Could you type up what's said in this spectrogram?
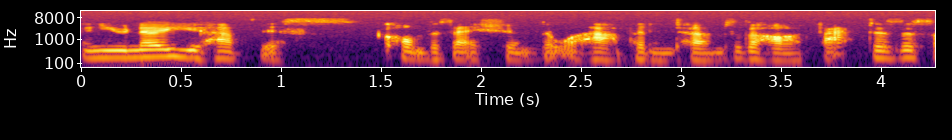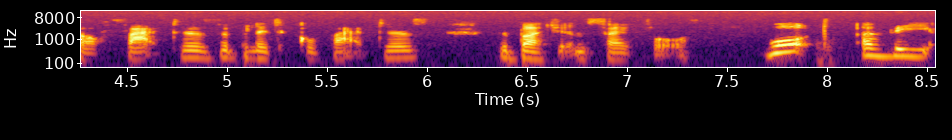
and you know you have this conversation that will happen in terms of the hard factors the soft factors the political factors the budget and so forth what are the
